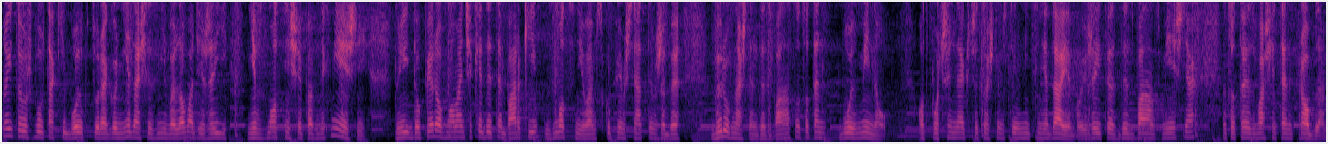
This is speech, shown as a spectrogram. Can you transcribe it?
No i to już był taki ból, którego nie da się się zniwelować, jeżeli nie wzmocni się pewnych mięśni. No i dopiero w momencie, kiedy te barki wzmocniłem, skupiłem się na tym, żeby wyrównać ten dysbalans, no to ten ból minął odpoczynek czy coś w tym stylu nic nie daje, bo jeżeli to jest dysbalans w mięśniach, no to to jest właśnie ten problem.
